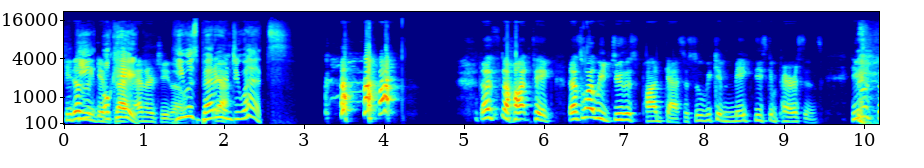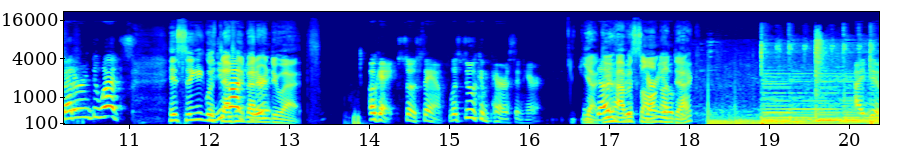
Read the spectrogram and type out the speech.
He doesn't He- give okay, that energy though. He was better Yeah. in duets. That's the hot take. That's why we do this podcast, is so we can make these comparisons. He was better in duets. His singing was Did you definitely better in duets. Okay, so Sam, let's do a comparison here. He yeah. Do you have a this song on deck? I do.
